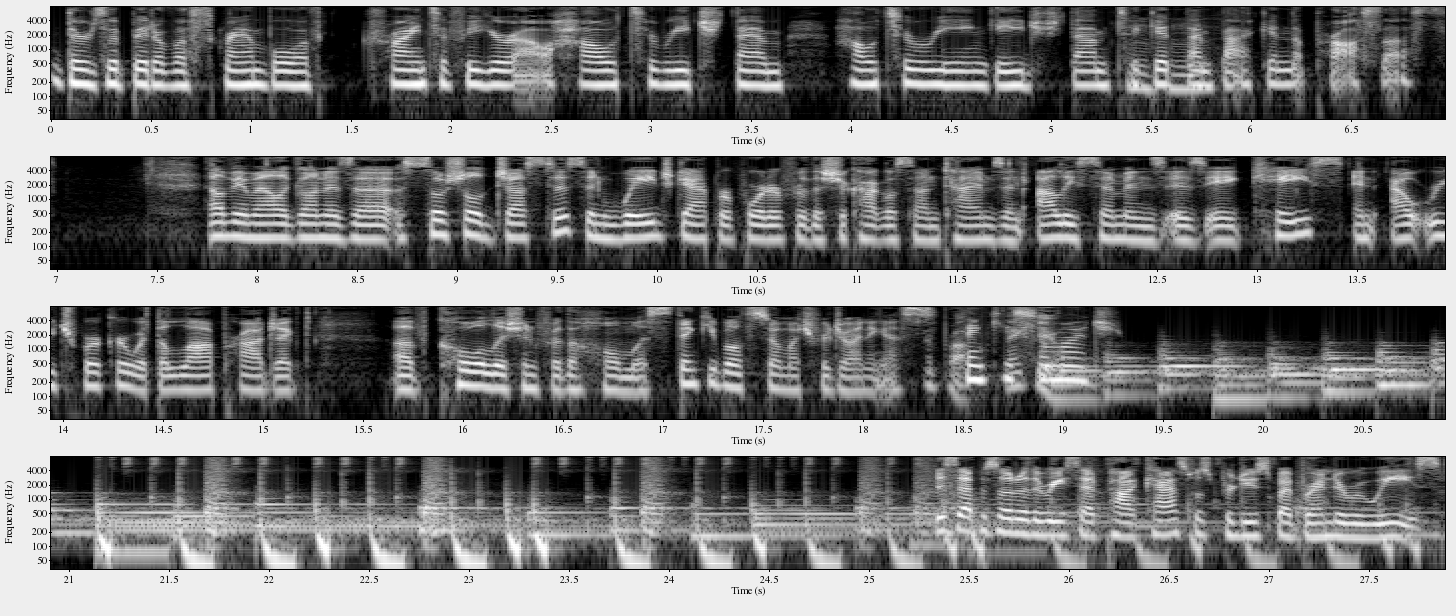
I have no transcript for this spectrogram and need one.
there's a bit of a scramble of trying to figure out how to reach them, how to re-engage them to get them back in the process. Elvia Malagón is a social justice and wage gap reporter for the Chicago Sun-Times, and Ali Simmons is a case and outreach worker with the Law Project of Coalition for the Homeless. Thank you both so much for joining us. Thank you so much. This episode of the Reset Podcast was produced by Brenda Ruiz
